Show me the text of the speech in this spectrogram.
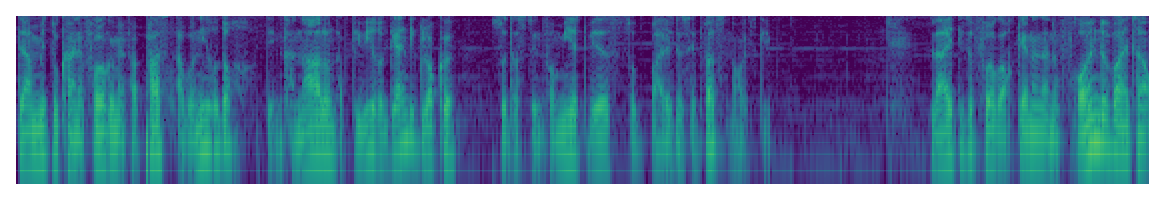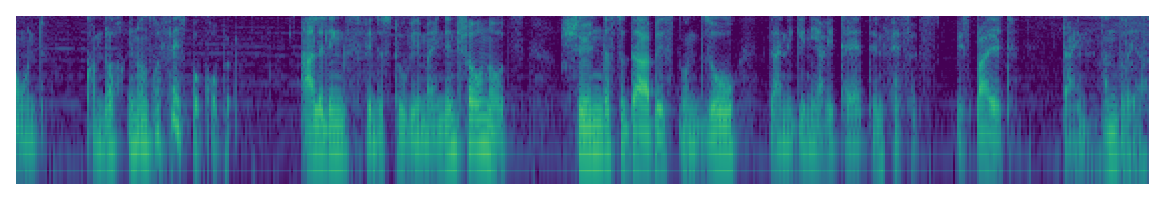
Damit du keine Folge mehr verpasst, abonniere doch den Kanal und aktiviere gern die Glocke, sodass du informiert wirst, sobald es etwas Neues gibt. Leite diese Folge auch gerne an deine Freunde weiter und komm doch in unsere Facebook-Gruppe. Alle Links findest du wie immer in den Show Notes. Schön, dass du da bist und so deine Genialität entfesselst. Bis bald, dein Andreas.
